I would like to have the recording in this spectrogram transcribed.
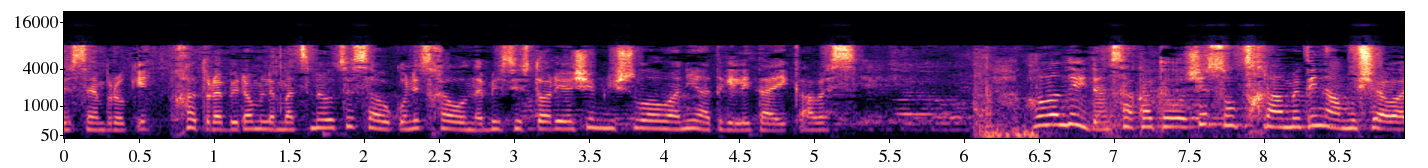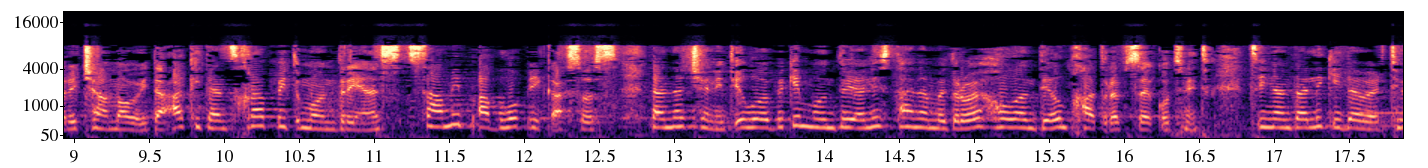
ვესენბრუკი, მხატვრები, რომლებმაც მე-20 საუკუნის ხელოვნების ისტორიაში მნიშვნელოვანი ადგილი დაიკავეს. ჰოლანდიიდან საქართველოში სულ 19 ნამუშევარი ჩამოვიდა. აქედან 9 პიტ მონდრიანს, 3 პაბლო პიკასოს. დანარჩენი ტილოები კი მონდრიანის თანამედროვე ჰოლანდიელ მხატვრებს ეკუთვნით. წინანდალი კიდევ ერთი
